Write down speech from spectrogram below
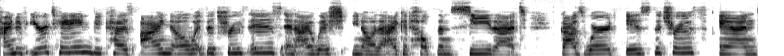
kind of irritating because I know what the truth is and I wish, you know, that I could help them see that God's word is the truth and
